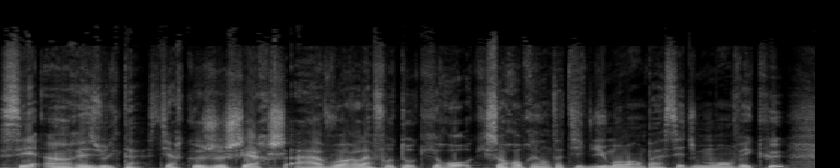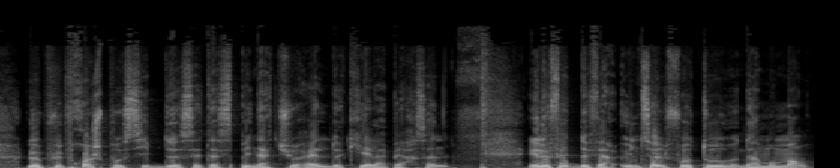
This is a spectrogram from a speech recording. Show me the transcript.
c'est un résultat. C'est-à-dire que je cherche à avoir la photo qui, qui soit représentative du moment passé, du moment vécu, le plus proche possible de cet aspect naturel de qui est la personne. Et le fait de faire une seule photo d'un moment,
